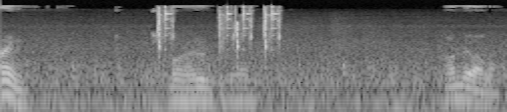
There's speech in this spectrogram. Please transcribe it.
ven. Vamos al último. ¿A dónde vamos?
